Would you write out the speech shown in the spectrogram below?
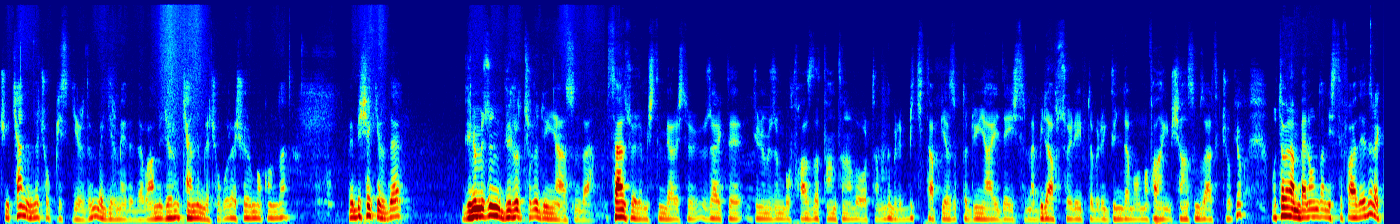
Çünkü kendim de çok pis girdim ve girmeye de devam ediyorum. Kendimle çok uğraşıyorum o konuda. Ve bir şekilde günümüzün gürültülü dünyasında sen söylemiştin bir ara özellikle günümüzün bu fazla tantanalı ortamında böyle bir kitap yazıp da dünyayı değiştirme, bir laf söyleyip de böyle gündem olma falan gibi şansımız artık çok yok. Muhtemelen ben ondan istifade ederek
